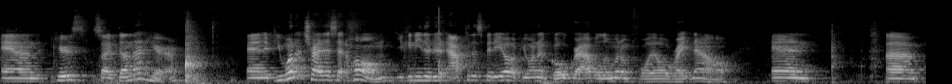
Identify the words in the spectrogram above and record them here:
And here's so I've done that here. And if you want to try this at home, you can either do it after this video, if you want to go grab aluminum foil right now. And um,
